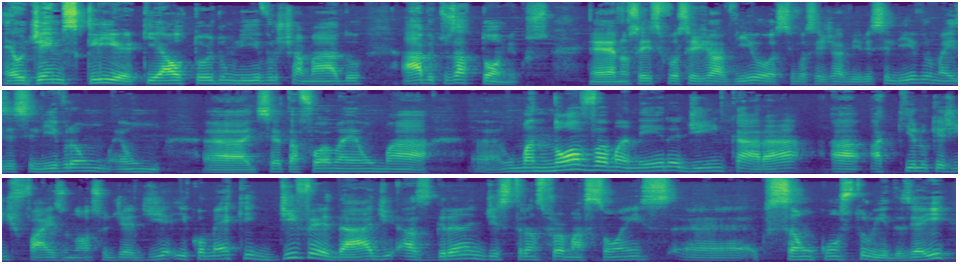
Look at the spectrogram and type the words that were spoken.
é o James Clear, que é autor de um livro chamado Hábitos Atômicos. É, não sei se você já viu ou se você já viu esse livro, mas esse livro é um, é um uh, de certa forma, é uma, uh, uma nova maneira de encarar a, aquilo que a gente faz no nosso dia a dia e como é que de verdade as grandes transformações é, são construídas. E aí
